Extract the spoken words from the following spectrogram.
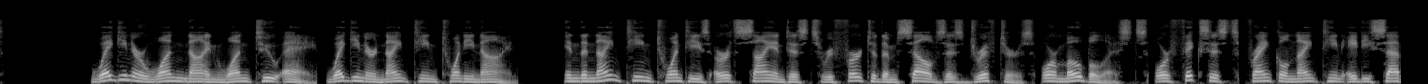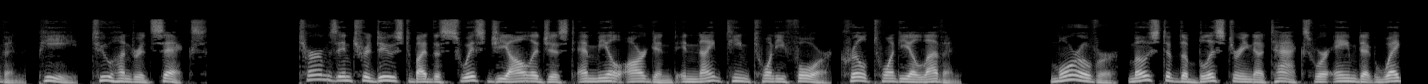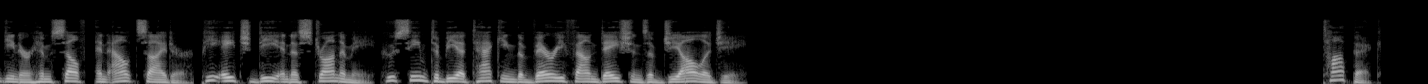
Wegener 1912a Wegener 1929 In the 1920s Earth scientists refer to themselves as drifters or mobilists or fixists Frankel 1987, p. 206. Terms introduced by the Swiss geologist Émile Argand in 1924 Krill 2011. Moreover, most of the blistering attacks were aimed at Wegener himself, an outsider PhD in astronomy who seemed to be attacking the very foundations of geology.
